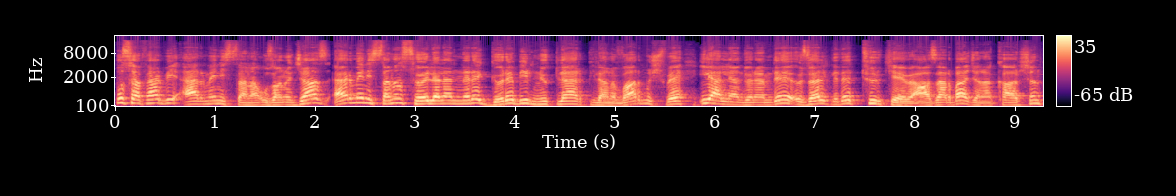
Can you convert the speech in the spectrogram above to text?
Bu sefer bir Ermenistan'a uzanacağız. Ermenistan'ın söylenenlere göre bir nükleer planı varmış ve ilerleyen dönemde özellikle de Türkiye ve Azerbaycan'a karşın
